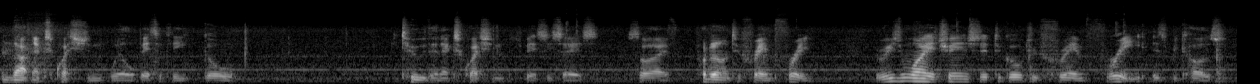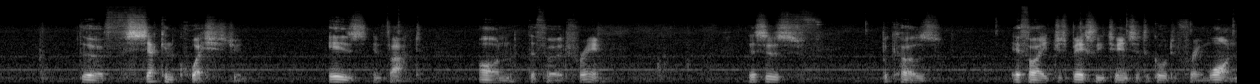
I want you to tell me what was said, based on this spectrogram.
and that next question will basically go to the next question it basically says so I've put it onto frame 3 the reason why I changed it to go to frame 3 is because the second question is in fact on the third frame. This is because if I just basically change it to go to frame 1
